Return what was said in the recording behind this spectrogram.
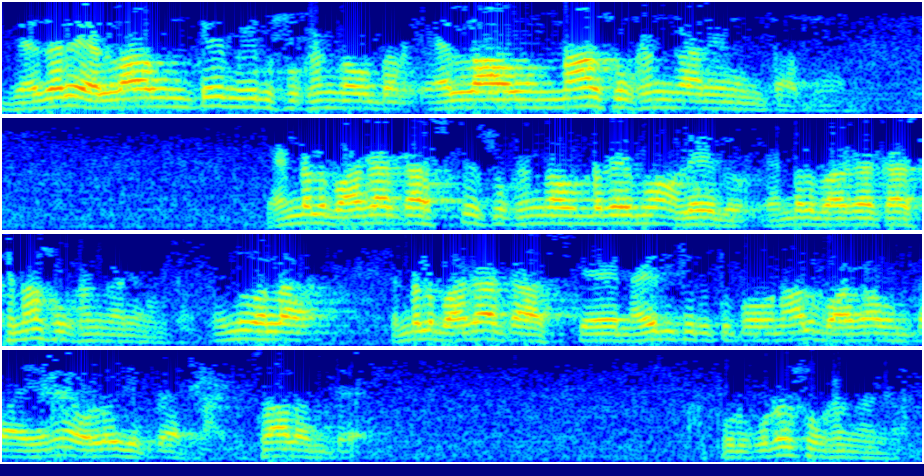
వెదర్ ఎలా ఉంటే మీరు సుఖంగా ఉంటారు? ఎలా ఉన్నా సుఖంగానే ఉంటాము. ఎండలు బాగా కాస్తే సుఖంగా ఉండరేమో? లేదు. ఎండలు బాగా కాసినా సుఖంగానే ఉంటాం ఎందువల్ల? ఎండలు బాగా కాస్తే నైరుతి ఋతుపవనాలు బాగా ఉంటాయని ఎవరో చెప్పారు. నాకు చాలంతే. అప్పుడు కూడా సుఖంగానే ఉంటాం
